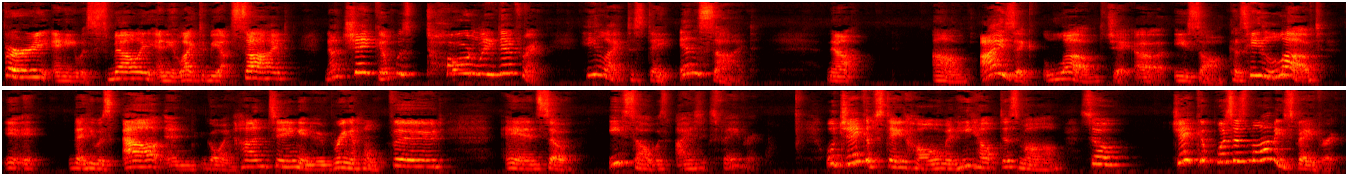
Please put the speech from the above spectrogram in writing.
furry and he was smelly and he liked to be outside. Now Jacob was totally different. He liked to stay inside. Now um, Isaac loved J- uh, Esau because he loved it, that he was out and going hunting and he would bring home food. And so Esau was Isaac's favorite. Well, Jacob stayed home and he helped his mom. So Jacob was his mommy's favorite.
